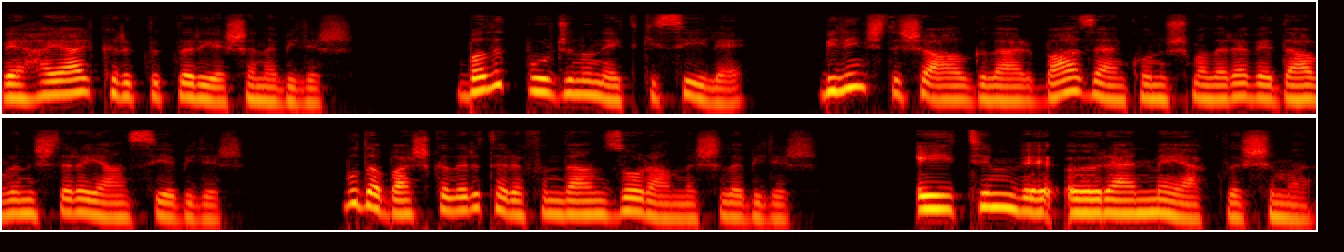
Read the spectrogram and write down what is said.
ve hayal kırıklıkları yaşanabilir. Balık burcunun etkisiyle, bilinç dışı algılar bazen konuşmalara ve davranışlara yansıyabilir. Bu da başkaları tarafından zor anlaşılabilir. Eğitim ve öğrenme yaklaşımı.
